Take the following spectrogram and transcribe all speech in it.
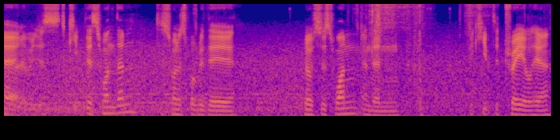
Uh, let me just keep this one then. This one is probably the closest one, and then we keep the trail here.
